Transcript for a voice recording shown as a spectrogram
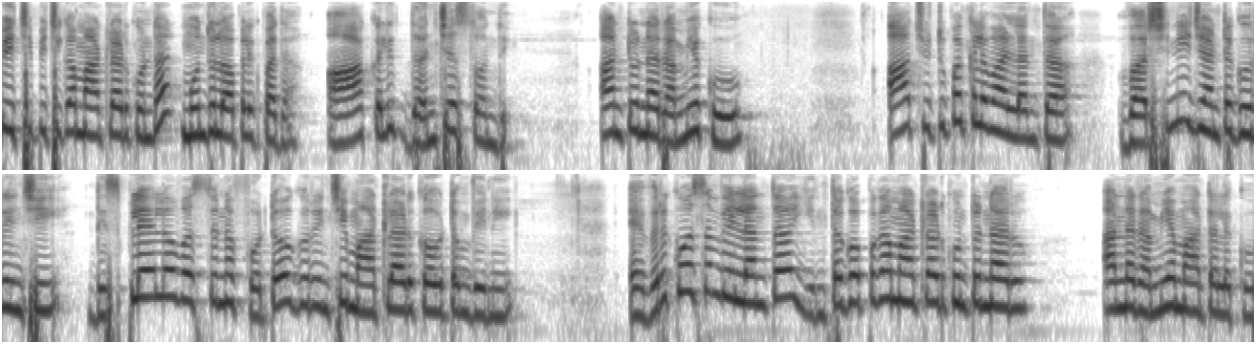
పిచ్చి పిచ్చిగా మాట్లాడకుండా ముందు లోపలికి పద. ఆకలి దంచేస్తోంది అంటున్న రమ్యకు ఆ చుట్టుపక్కల వాళ్ళంతా వర్షిణి జంట గురించి డిస్ప్లేలో వస్తున్న ఫోటో గురించి మాట్లాడుకోవటం విని ఎవరి కోసం వీళ్ళంతా ఇంత గొప్పగా మాట్లాడుకుంటున్నారు? అన్న రమ్య మాటలకు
